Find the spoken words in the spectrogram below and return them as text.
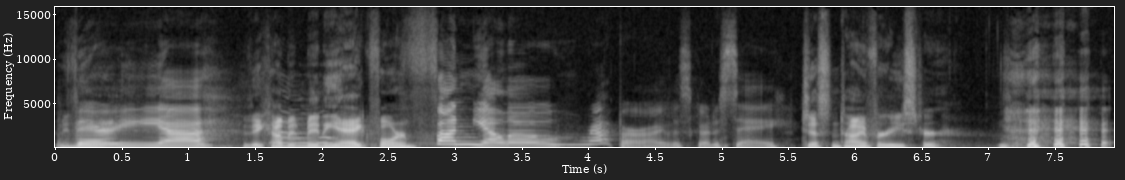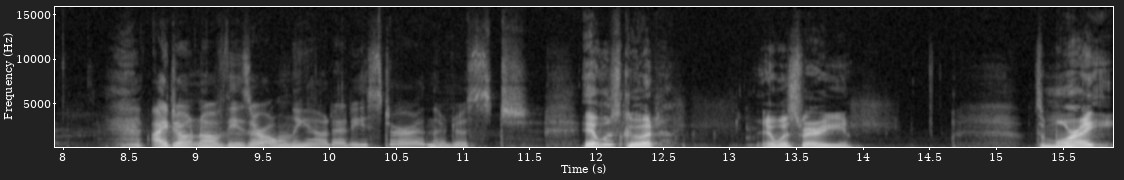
very uh, They come in mini egg form, fun yellow wrapper. I was going to say. just in time for Easter. I don't know if these are only out at Easter and they're just It was good. It was very. The more I,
